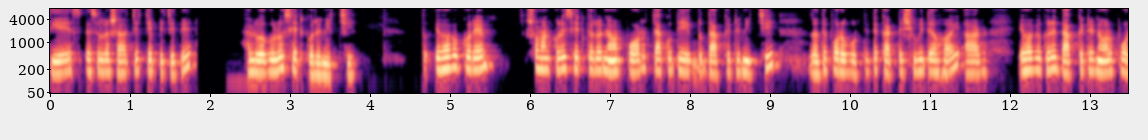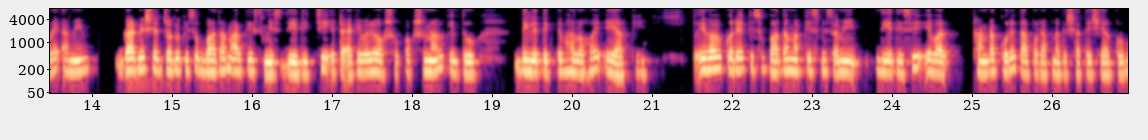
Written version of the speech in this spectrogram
দিয়ে স্পেশালার সাহায্যে চেপে চেপে হালুয়াগুলো সেট করে নিচ্ছি। তো এভাবে করে সমান করে সেট করে নেওয়ার পর চাকু দিয়ে একটু দাগ কেটে নিচ্ছি যাতে পরবর্তীতে কাটতে সুবিধা হয়। আর এভাবে করে দাগ কেটে নেওয়ার পরে আমি গার্নিশের জন্য কিছু বাদাম আর কিশমিশ দিয়ে দিচ্ছি। এটা একেবারে অপশনাল কিন্তু দিলে দেখতে ভালো হয় এই আর কি। তো এভাবে করে কিছু বাদাম আর কিশমিশ আমি দিয়ে দিছি। এবার ঠান্ডা করে তারপরে আপনাদের সাথে শেয়ার করব।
